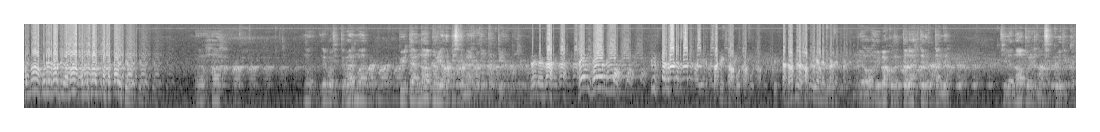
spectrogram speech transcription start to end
on naapurin radio, naapuri soittaa täysillä. Aha. No, te voisitte varmaan pyytää naapurianne pistämään radiota pienemmälle. Selvä. Hei Hemmo! Pistä radio... Ai ei, tarvikaan huutaa. Pistä radiota pienemmälle. Joo, hyvä kun ette lähtenyt tänne sillä naapurin luokse kuitenkaan.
